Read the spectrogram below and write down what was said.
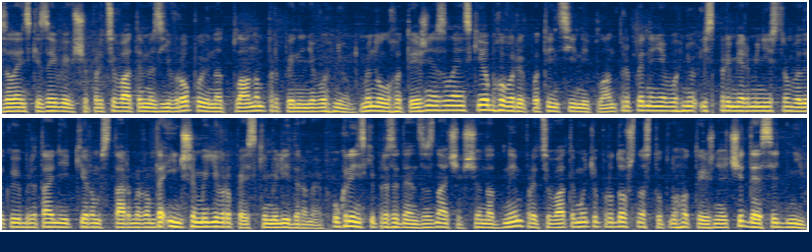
Зеленський заявив, що працюватиме з Європою над планом припинення вогню. Минулого тижня Зеленський обговорив потенційний план припинення вогню із прем'єр-міністром Великої Британії Кіром Стармером та іншими європейськими лідерами. Український президент зазначив, що над ним працюватимуть упродовж наступного тижня чи 10 днів.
